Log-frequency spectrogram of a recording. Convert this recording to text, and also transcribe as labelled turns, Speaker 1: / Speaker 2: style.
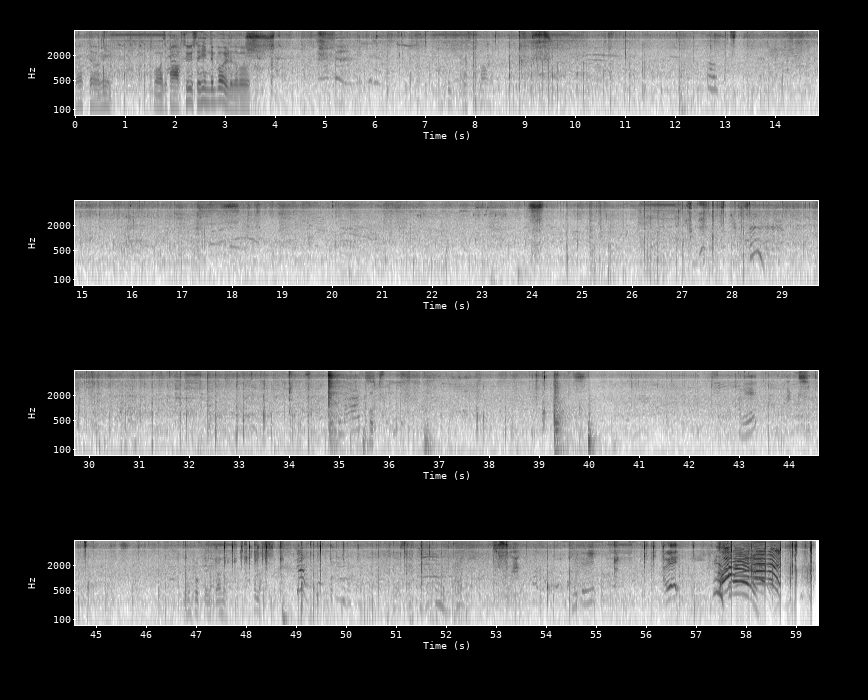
Speaker 1: Gott, oh wie. War ein Pachthäuschen hinter dem Wald oder was?
Speaker 2: Oh.
Speaker 1: Oops.
Speaker 3: Allez, max.
Speaker 1: Il
Speaker 2: faut
Speaker 1: que tu aies
Speaker 2: un
Speaker 3: Voilà. Pousse-toi. Allez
